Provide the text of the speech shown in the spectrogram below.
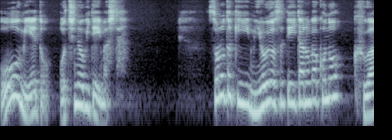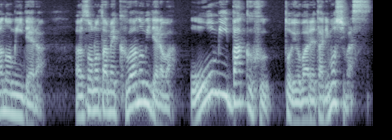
近江へと落ち延びていました。その時身を寄せていたのがこの桑の実寺。そのため桑の実寺は近江幕府と呼ばれたりもします。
